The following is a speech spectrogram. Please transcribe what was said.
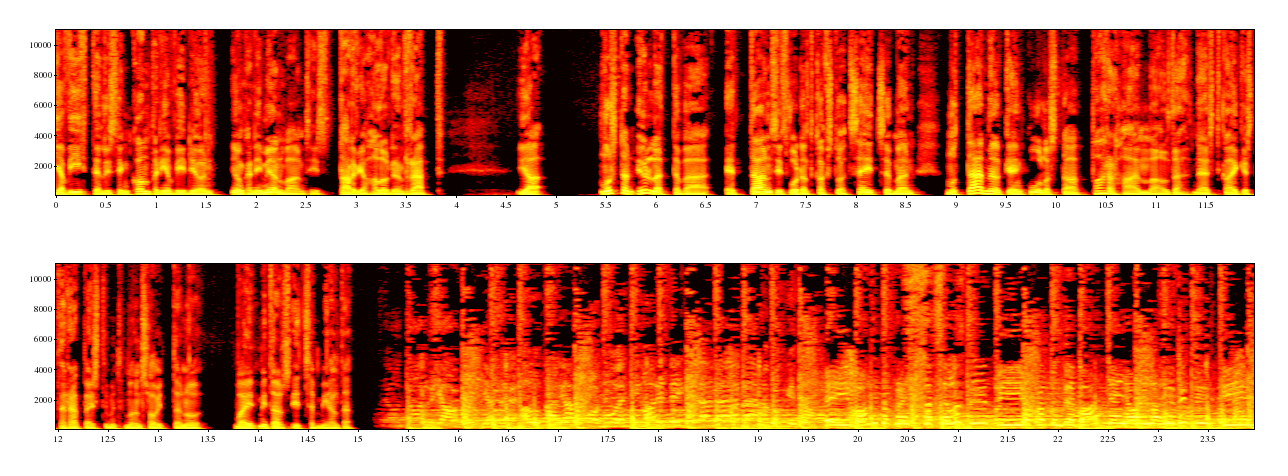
ja viihteellisen kampanjavideon, jonka nimi on vaan siis Tarja Halonen Rap. Ja musta on yllättävää, että tämä on siis vuodelta 2007, mutta tämä melkein kuulostaa parhaimmalta näistä kaikista räpeistä, mitä mä oon soittanut. Vai mitä olisi itse mieltä? Ei valita pressat sellaista tyyppiä, joka tuntee vaan ne, joilla hyvin pyyhkii.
